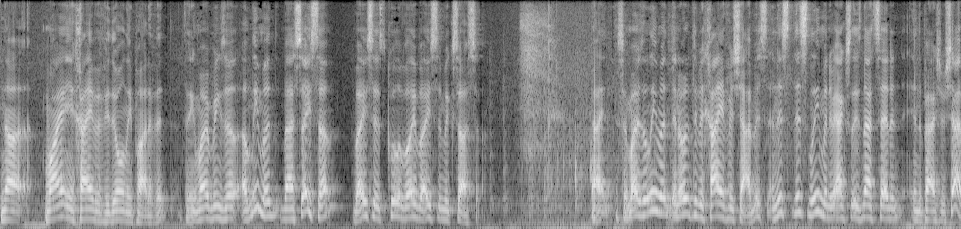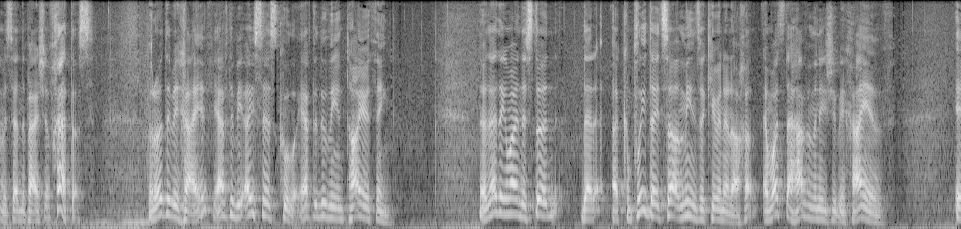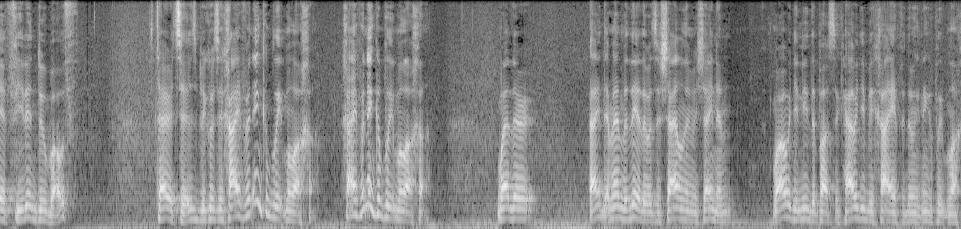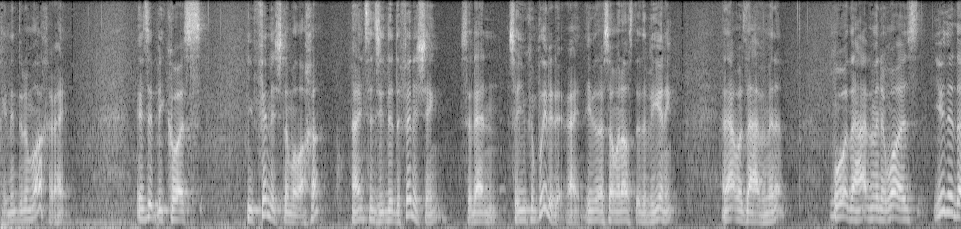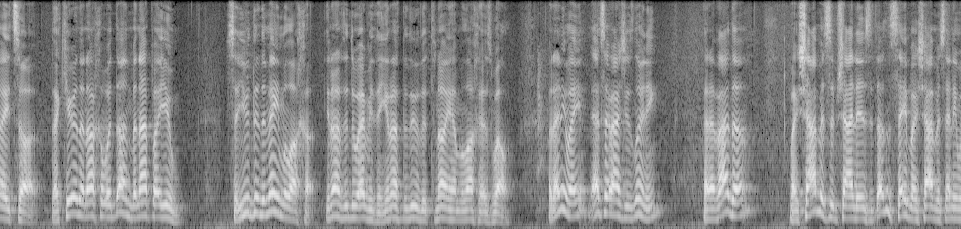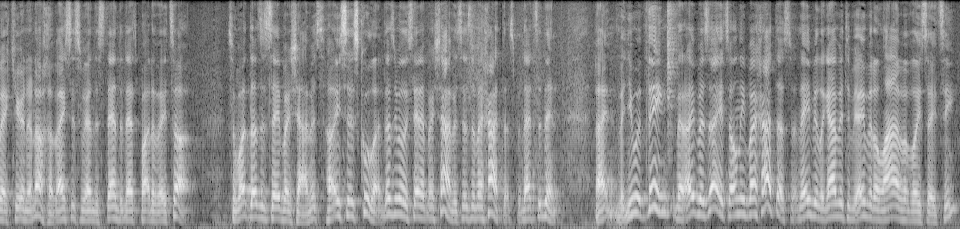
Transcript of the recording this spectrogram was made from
Now, why are you chayiv if you do only part of it? The Gemara brings a, a limud, ba'aseisa, ba'aisa is kula v'lei ba'aisa miksasa. Right? So Mars a limud in order to be chayiv for Shabbos, and this this limud actually is not said in, in the parish of Shabbos, it's said in the parish of Chatos. You have to be Isis Kula. You have to do the entire thing. Now that the Gemara understood that a complete Eitzah means a Kirin Anacha, and what's the you be chayiv if you didn't do both? Teretz is because you're chayiv an incomplete malacha. Chayiv an incomplete malacha. Whether Right? I remember there, there was a Shail in Mishainim. Why would you need the pasuk? How would you be chayiv for doing an incomplete malacha? You didn't do the malacha, right? Is it because you finished the malacha, right? Since you did the finishing, so then, so you completed it, right? Even though someone else did the beginning, and that was the half a minute. Or the half a minute was you did the itzah, the akira and the nacha were done, but not by you. So you did the main malacha. You don't have to do everything. You don't have to do the tanaya malacha as well. But anyway, that's how Rashi is learning that Avada by Shabbos of is it doesn't say by Shabbos anywhere Kirin Anacha. Isis we understand that that's part of Eitzah. So what does it say by Shabbos? Ha'isa is kula. It doesn't really say that by Shabbos. It says by Chatas, but that's the din. Right? But you would think that Ayvazai, it's only by Chatas. Maybe Lagavi to be to lav of Leisaitzi.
